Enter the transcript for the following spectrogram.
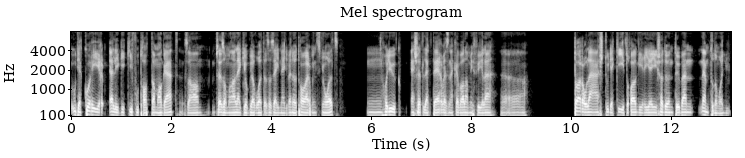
ugye Korir eléggé kifuthatta magát, ez a szezonban a legjobbja volt ez az 1.45-38, mm, hogy ők esetleg terveznek-e valamiféle uh, tarolást, ugye két algériai is a döntőben, nem tudom, hogy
